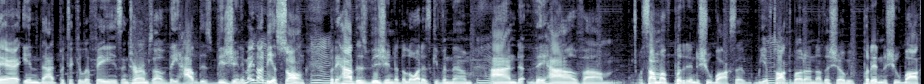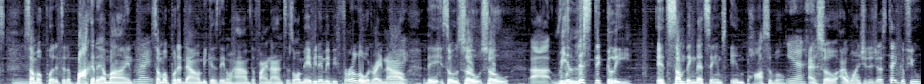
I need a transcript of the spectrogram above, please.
there in that particular phase Mm-hmm. in terms of they have this vision. It may not be a song, but they have this vision that the Lord has given them, Mm-hmm. and they have. Um, some have put it in the shoebox that we have talked Mm. about on another show. We've put it in the shoebox. Some have put it to the back of their mind. Right. Some have put it down because they don't have the finances, or maybe they may be furloughed right now. Right. They so so so uh, realistically, it's something that seems impossible. Yes. And so I want you to just take a few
